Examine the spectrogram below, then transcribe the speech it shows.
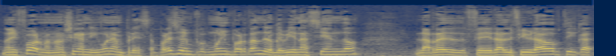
no hay forma, no llega ninguna empresa. Por eso es muy importante lo que viene haciendo la red federal de fibra óptica.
